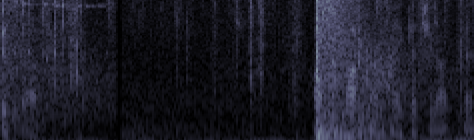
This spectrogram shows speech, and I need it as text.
Good stuff. Oh fuck, okay, get you up, good.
